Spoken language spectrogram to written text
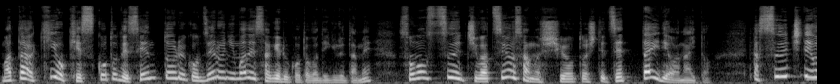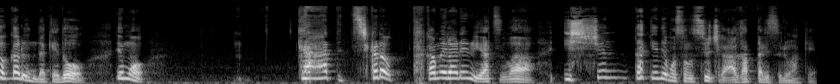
または木を消すことで戦闘力をゼロにまで下げることができるため、その数値は強さの指標として絶対ではないと。数値でわかるんだけど、でも、ガーって力を高められるやつは、一瞬だけでもその数値が上がったりするわけ。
